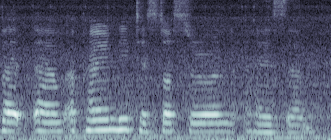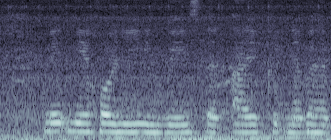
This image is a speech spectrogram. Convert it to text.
but um apparently testosterone has um made me horny in ways that I could never have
